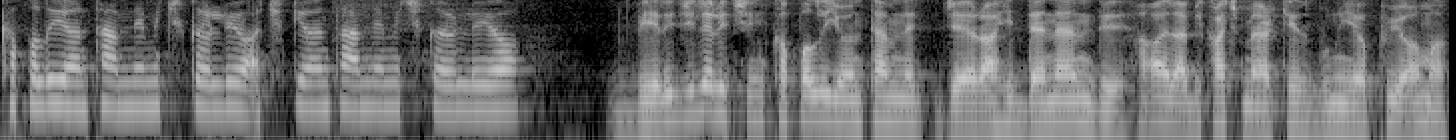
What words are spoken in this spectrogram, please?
kapalı yöntemle mi çıkarılıyor, açık yöntemle mi çıkarılıyor? Vericiler için kapalı yöntemle cerrahi denendi. Hala birkaç merkez bunu yapıyor ama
